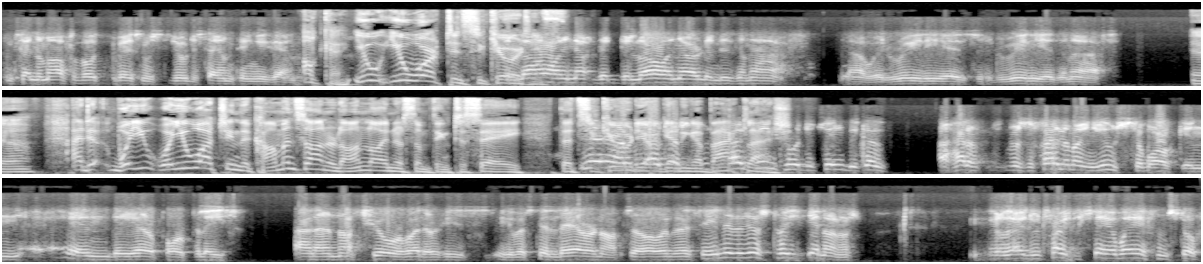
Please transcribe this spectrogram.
and send them off about the business to do the same thing again. Okay, you you worked in security. The law in, the, the law in Ireland is an ass. No, it really is. It really is an ass. Yeah, and uh, were you were you watching the comments on it online or something to say that security yeah, are getting a backlash? I it to see because I had a, there was a friend of mine used to work in in the airport police, and I'm not sure whether he's he was still there or not. So when I seen it, I just tweaked in on it you know, I do try to stay away from stuff,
